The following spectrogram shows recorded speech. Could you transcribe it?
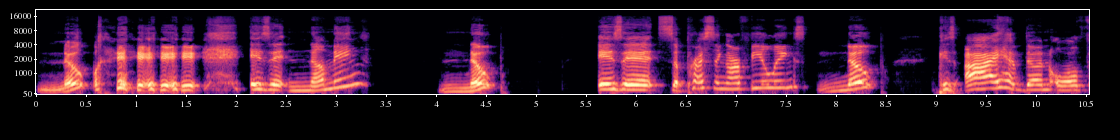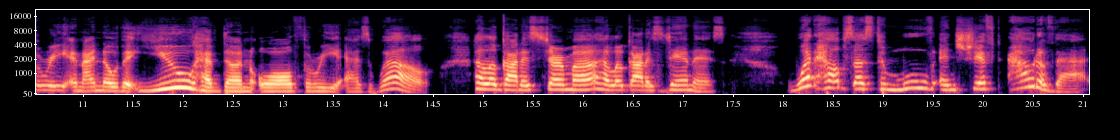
Nope. Is it numbing? Nope. Is it suppressing our feelings? Nope because I have done all three, and I know that you have done all three as well. Hello, Goddess Sherma. Hello, Goddess Janice. What helps us to move and shift out of that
